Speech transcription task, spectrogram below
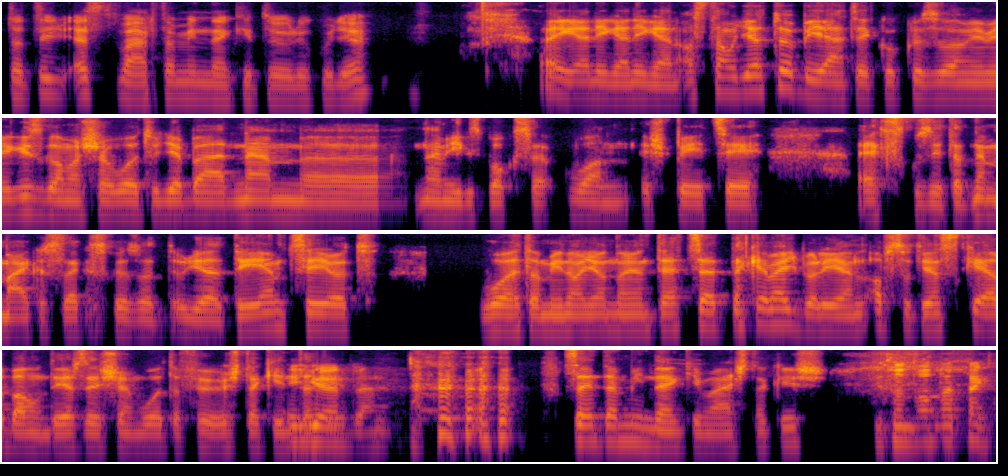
tehát így ezt várta mindenki tőlük, ugye? Igen, igen, igen. Aztán ugye a többi játékok közül, ami még izgalmasabb volt, ugye bár nem, nem Xbox One és PC exkluzív, tehát nem Microsoft exkluzív, ugye a DMC 5 volt, ami nagyon-nagyon tetszett. Nekem egyből ilyen abszolút ilyen scalebound érzésem volt a fős tekintetében. Szerintem mindenki másnak is. Viszont annak meg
